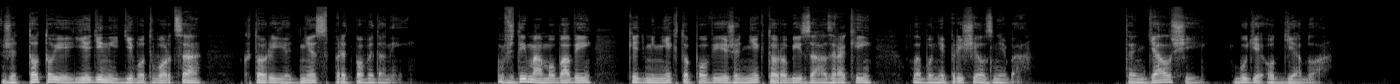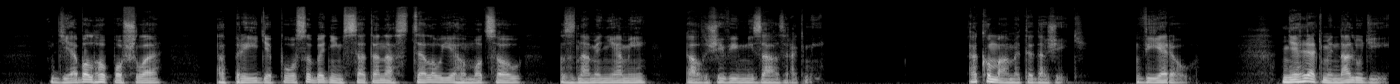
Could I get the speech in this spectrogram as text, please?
že toto je jediný divotvorca, ktorý je dnes predpovedaný. Vždy mám obavy, keď mi niekto povie, že niekto robí zázraky, lebo neprišiel z neba. Ten ďalší bude od diabla. Diabol ho pošle a príde pôsobením satana s celou jeho mocou, znameniami a lživými zázrakmi. Ako máme teda žiť? Vierou. Nehľaďme na ľudí,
